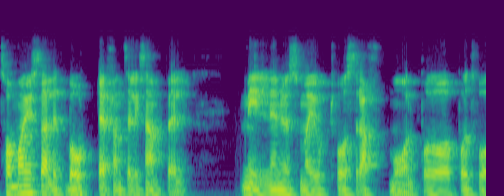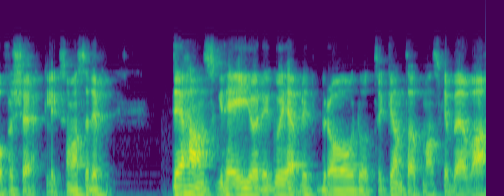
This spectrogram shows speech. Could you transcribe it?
tar man ju istället bort det från till exempel Milner nu som har gjort två straffmål på, på två försök. Liksom. Alltså det, det är hans grej och det går jävligt bra och då tycker jag inte att man ska behöva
